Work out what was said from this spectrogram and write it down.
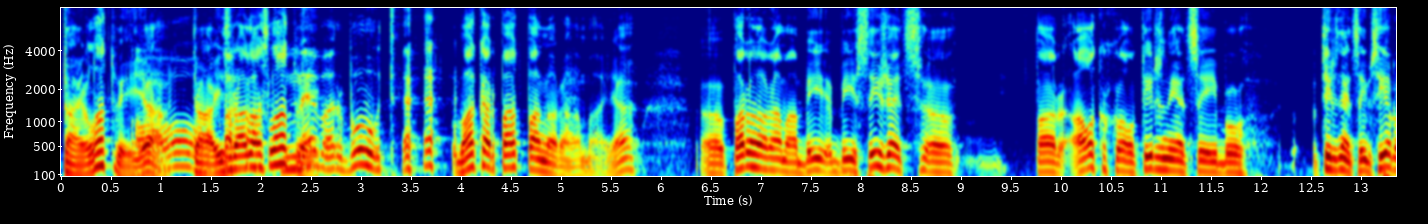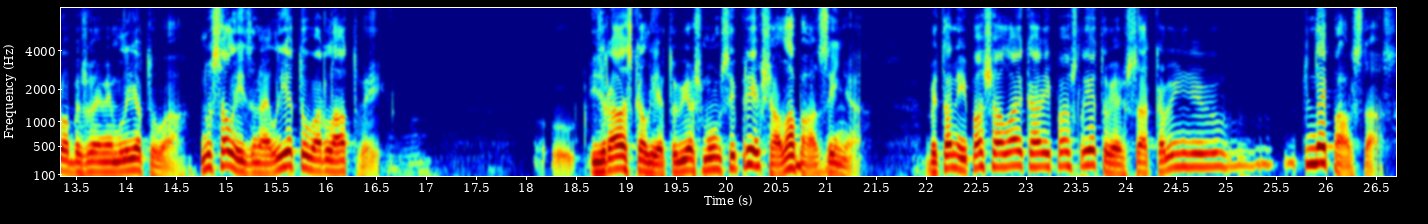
Tā ir Latvija, jā. Oh, tā izrādās Latvija. Nevar būt. Vakar pat panorāmā, jā. Uh, panorāmā bija, bija sižets uh, par alkoholu tirzniecību uh, tirdzniecības ierobežojumiem Lietuvā. Nu, salīdzināja Lietuvu ar Latviju. Izrādās, ka lietuvieši mums ir priekšā labā ziņā. Bet tā pašā laikā arī paši lietuvieši saka, ka viņi nepārstās.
